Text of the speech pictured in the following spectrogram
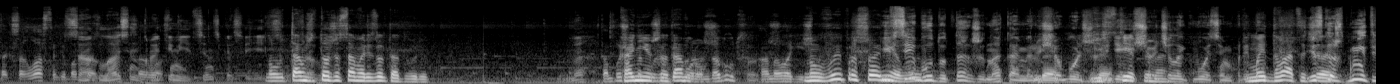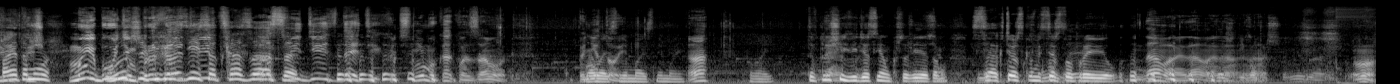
Так, согласны либо? Согласен Согласны. пройти медицинское свидетельство. Ну, там же Согласен. тот же самый результат будет. Да. Там Конечно, там- вам дадут аналогично. Ну, вы просто... И не, все вы- будут также на камеру, Да. еще больше людей, еще человек 8 придут. Мы 20 И человек. скажут, Дмитрий Поэтому Викторович, мы будем лучше проходить, здесь отказаться. а дайте хоть сниму, как вас зовут? Давай, Понятой. снимай, снимай. А? Давай. Ты включи видеосъемку, чтобы я там с актерское мастерство проявил. Давай, давай, Подожди, давай. хорошо, не знаю.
